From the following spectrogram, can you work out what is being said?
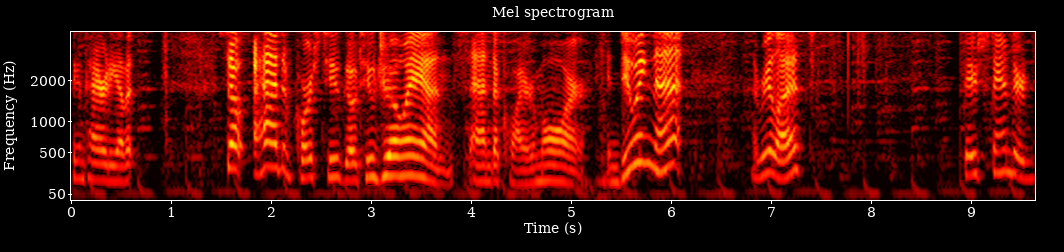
the entirety of it. So I had, of course, to go to Joann's and acquire more. In doing that, I realized there's standard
